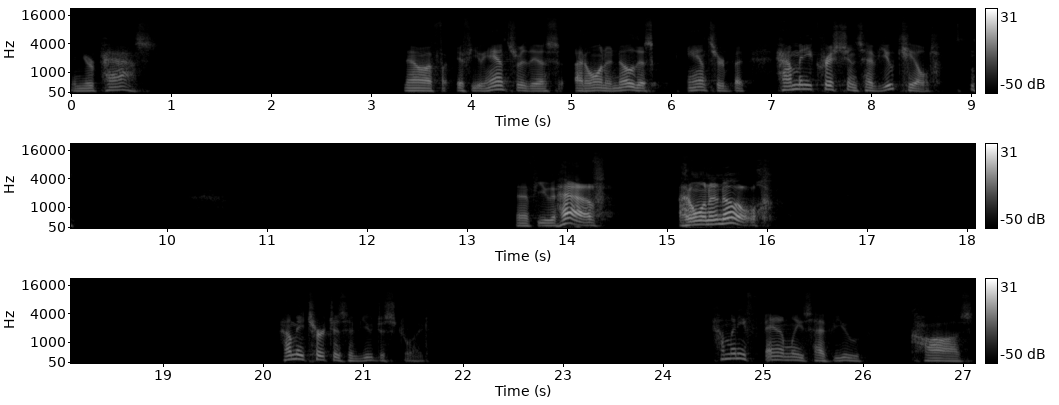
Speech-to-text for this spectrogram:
in your past. Now, if, if you answer this, I don't want to know this answer, but how many Christians have you killed? if you have, I don't want to know. How many churches have you destroyed? How many families have you caused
